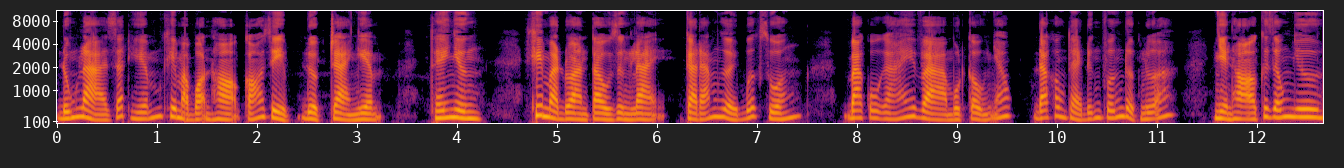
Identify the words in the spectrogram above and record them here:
Đúng là rất hiếm khi mà bọn họ có dịp được trải nghiệm. Thế nhưng, khi mà đoàn tàu dừng lại, cả đám người bước xuống, ba cô gái và một cậu nhóc đã không thể đứng vững được nữa. Nhìn họ cứ giống như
